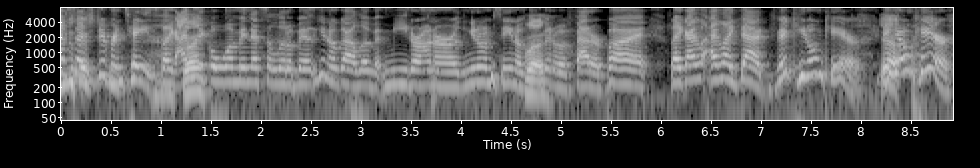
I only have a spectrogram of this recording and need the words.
And, then, like, and we have such different tastes. Like I Right. like a woman that's a little bit, you know, got a little bit meater on her. You know what I'm saying? A little Right. bit of a fatter butt. Like I, I like that. Vic, he don't care. Yeah. He don't care.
